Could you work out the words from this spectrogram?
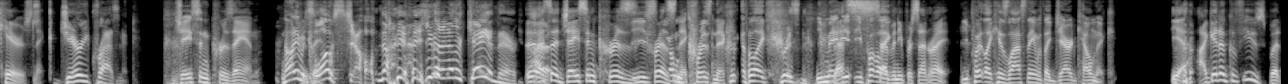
Kiersnick. Jerry Krasnick. Jason Krazan. Not even Krazan. close, Joe. No, you got another K in there. I said Jason Kriz, You spelled Kriznick. Krisnick. like Krasnick. you made you, That's you put like seventy percent right. you put like his last name with like Jared Kelnick. Yeah, I get him confused, but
